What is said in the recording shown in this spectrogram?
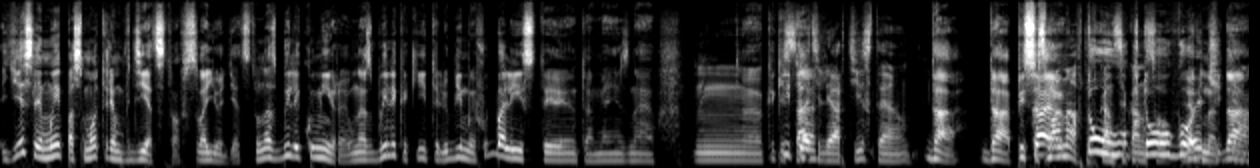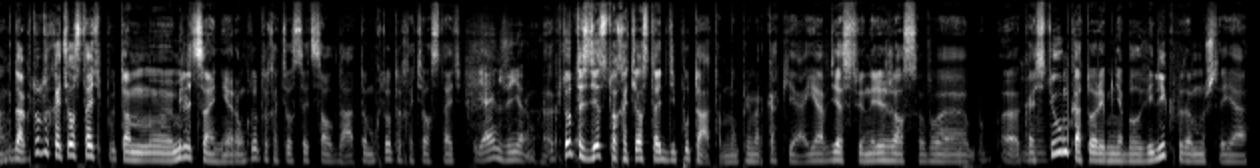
если мы посмотрим в детство, в свое детство, у нас были кумиры, у нас были какие-то любимые футболисты, там, я не знаю, м, какие-то... Писатели, артисты. Да, да, Космонавты, кто, в кто угодно, да, да, кто-то хотел стать там э, милиционером, кто-то хотел стать солдатом, кто-то хотел стать Я инженером. хотел кто-то с детства хотел стать депутатом, например, как я. Я в детстве наряжался в э, э, костюм, который мне был велик, потому что я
